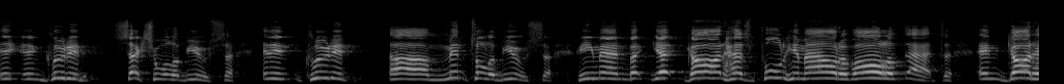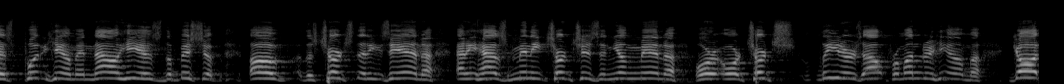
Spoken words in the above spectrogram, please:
it included sexual abuse, it included uh, mental abuse. Amen. But yet God has pulled him out of all of that. And God has put him, and now he is the bishop of the church that he's in. And he has many churches and young men uh, or, or church leaders out from under him. God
